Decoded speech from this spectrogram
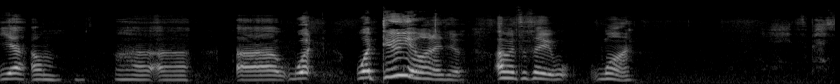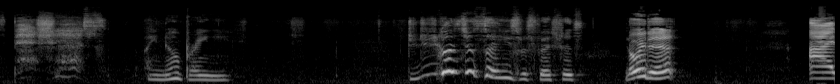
Yeah. Um. Uh. Uh. Uh. What? What do you want to do? I meant to say one. Suspicious. I know, Brainy. Did you guys just say he's suspicious? No, he didn't. I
